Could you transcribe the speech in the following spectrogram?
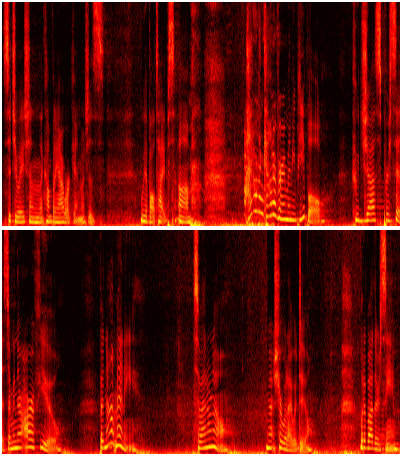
situation in the company I work in, which is, we have all types. Um, I don't encounter very many people who just persist. I mean, there are a few, but not many. So I don't know. I'm not sure what I would do. What have others seen?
